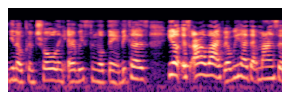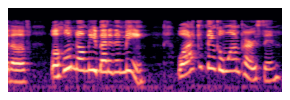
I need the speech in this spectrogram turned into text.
you know, controlling every single thing because, you know, it's our life and we have that mindset of, well, who know me better than me? Well, I can think of one person.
